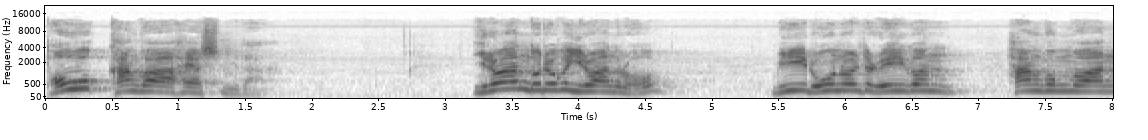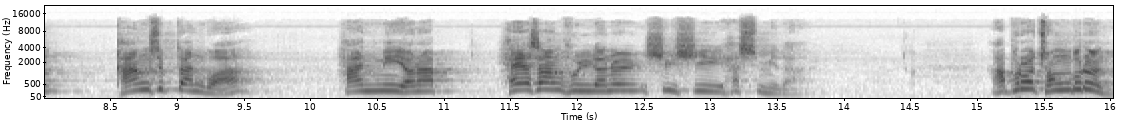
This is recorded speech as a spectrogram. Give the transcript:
더욱 강화하였습니다. 이러한 노력의 일환으로 미 로널드 레이건 항공모함 강습단과 한미 연합 해상 훈련을 실시했습니다. 앞으로 정부는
